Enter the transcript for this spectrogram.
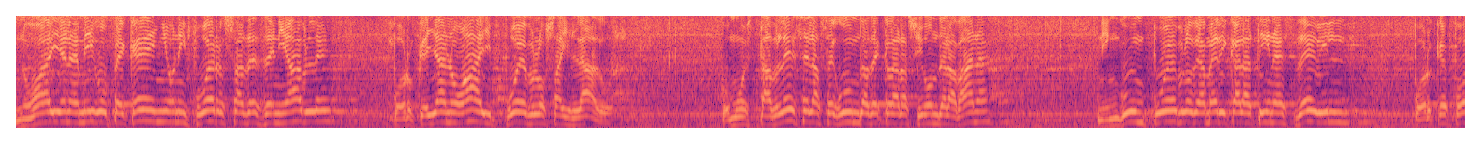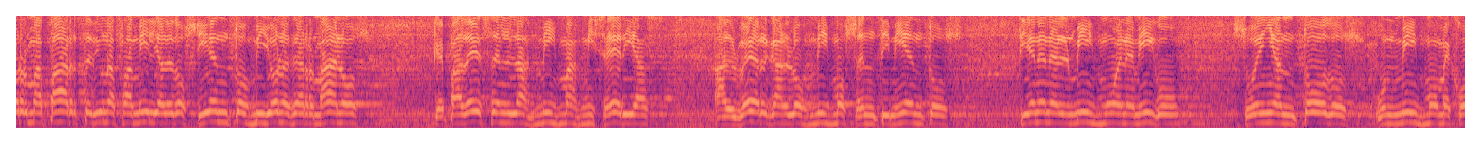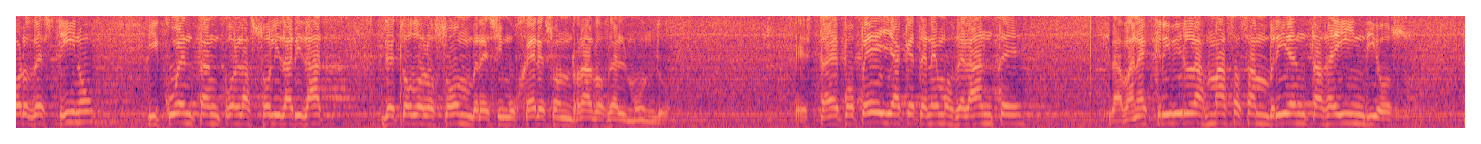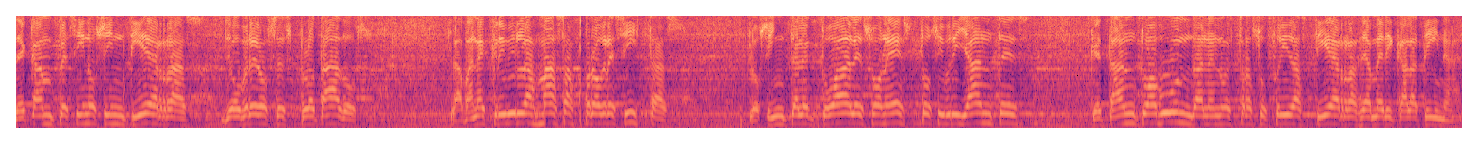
No hay enemigo pequeño ni fuerza desdeñable porque ya no hay pueblos aislados. Como establece la segunda declaración de La Habana, ningún pueblo de América Latina es débil porque forma parte de una familia de 200 millones de hermanos que padecen las mismas miserias, albergan los mismos sentimientos, tienen el mismo enemigo, sueñan todos un mismo mejor destino y cuentan con la solidaridad de todos los hombres y mujeres honrados del mundo. Esta epopeya que tenemos delante la van a escribir las masas hambrientas de indios, de campesinos sin tierras, de obreros explotados. La van a escribir las masas progresistas, los intelectuales honestos y brillantes que tanto abundan en nuestras sufridas tierras de América Latina.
